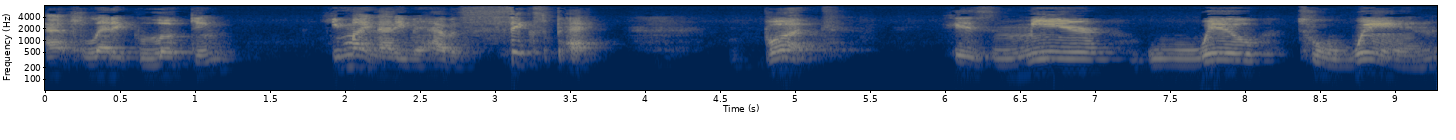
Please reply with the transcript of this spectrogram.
athletic looking. He might not even have a six pack. But his mere will to win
